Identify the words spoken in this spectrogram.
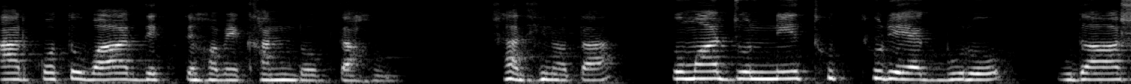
আর কতবার দেখতে হবে খান্ডব দাহন স্বাধীনতা তোমার জন্যে থুথুরে এক বুড়ো উদাস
